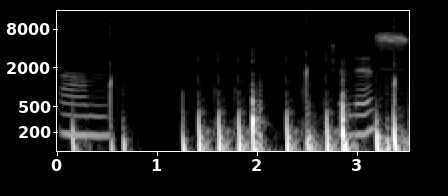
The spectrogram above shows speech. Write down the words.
Um, and this.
